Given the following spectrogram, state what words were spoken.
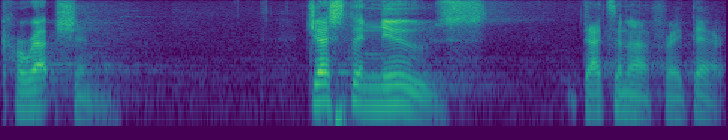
corruption, just the news. That's enough right there.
